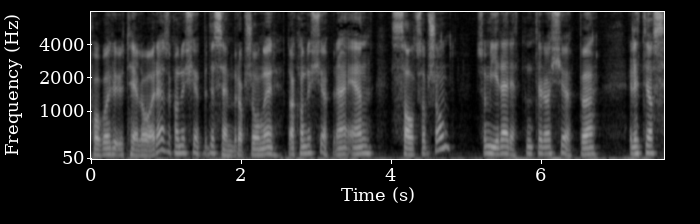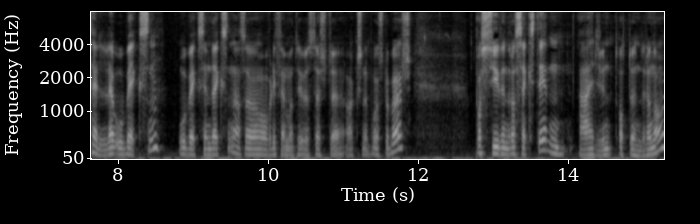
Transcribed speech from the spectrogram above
pågår ut hele året, så kan du kjøpe desemberopsjoner. Da kan du kjøpe deg en salgsopsjon som gir deg retten til å kjøpe eller til å selge OBX-en, OBX-indeksen, altså over de 25 største aksjene på Oslo Børs, på 760. Den er rundt 800 nå.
